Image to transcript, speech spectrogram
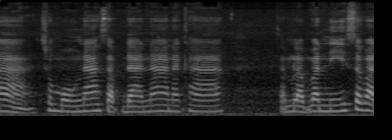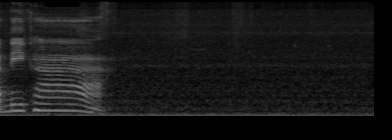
ชั่วโมงหน้าสัปดาห์หน้านะคะสำหรับวันนี้สวัสดีค่ะ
